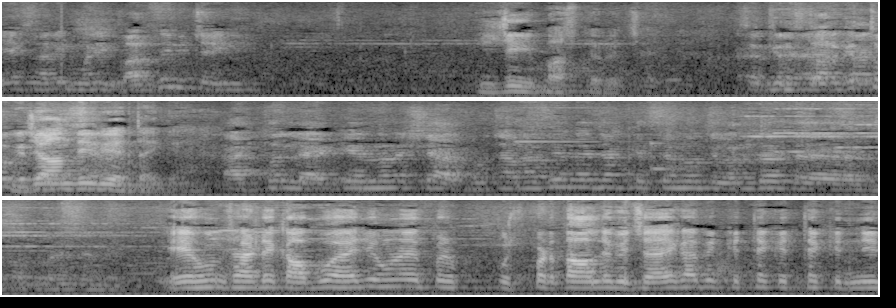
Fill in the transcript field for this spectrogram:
ਇਹ ਸਾਰੀ ਮਨੀ ਬੱਸ ਦੇ ਵਿੱਚ ਆਈ ਜੀ ਬੱਸ ਦੇ ਵਿੱਚ ਸਰ ਗ੍ਰਿਫਤਾਰ ਕਿੱਥੋਂ ਜਾਂਦੀ ਵੀ ਏਦਾਂ ਹੀ ਹੈ। ਇੱਥੋਂ ਲੈ ਕੇ ਇਹਨਾਂ ਨੇ ਹੁਸ਼ਿਆਰਪੁਰ ਜਾਣਾ ਸੀ ਇਹਨੇ ਜਾਂ ਕਿਸੇ ਨੂੰ ਜਲੰਧਰ ਕੰਪਲੇਸ਼ਨ ਦੀ ਇਹ ਹੁਣ ਸਾਡੇ ਕਾਬੂ ਹੈ ਜੀ ਹੁਣ ਇਹ ਪ- ਪੁੱਛ ਪੜਤਾਲ ਦੇ ਵਿੱਚ ਆਏਗਾ ਵੀ ਕਿੱਥੇ ਕਿੱਥੇ ਕਿੰਨੀ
